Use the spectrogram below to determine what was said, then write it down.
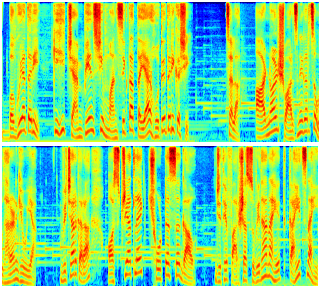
बघूया तरी की ही चॅम्पियन्सची मानसिकता तयार होते तरी कशी. चला आर्नॉल्ड श्वार्झनेगरचं उदाहरण घेऊया. विचार करा ऑस्ट्रियातलं एक छोटंसं गाव जिथे फारशा सुविधा नाहीत काहीच नाही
